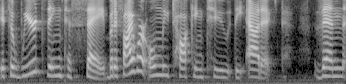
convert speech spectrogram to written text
it's a weird thing to say, but if I were only talking to the addict, then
